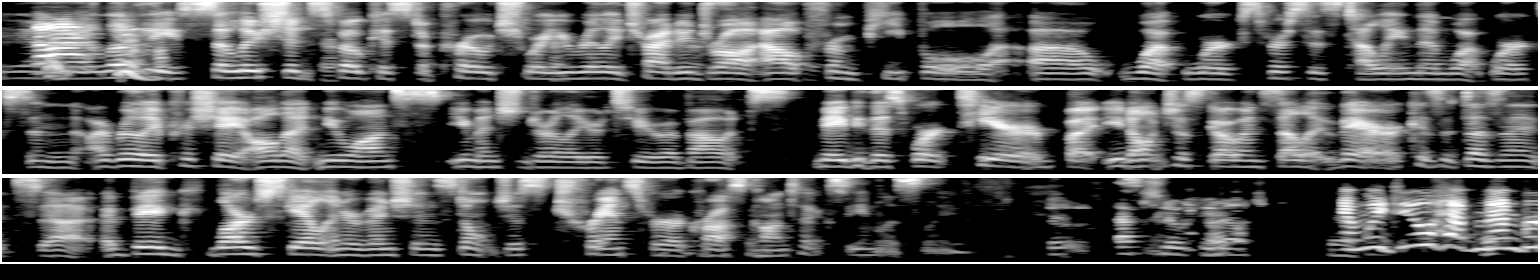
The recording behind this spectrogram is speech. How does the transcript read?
Yeah, I love the solutions focused approach where you really try to draw out from people uh, what works versus telling them what works. And I really appreciate all that nuance you mentioned earlier, too, about maybe this worked here, but you don't just go and sell it there because it doesn't, uh, a big, large scale interventions don't just transfer across context seamlessly. Absolutely not. And we do have member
